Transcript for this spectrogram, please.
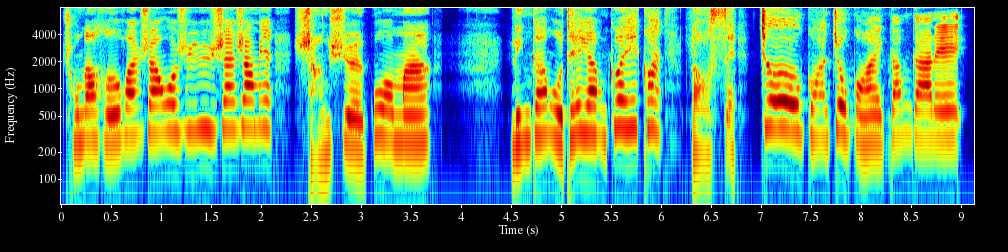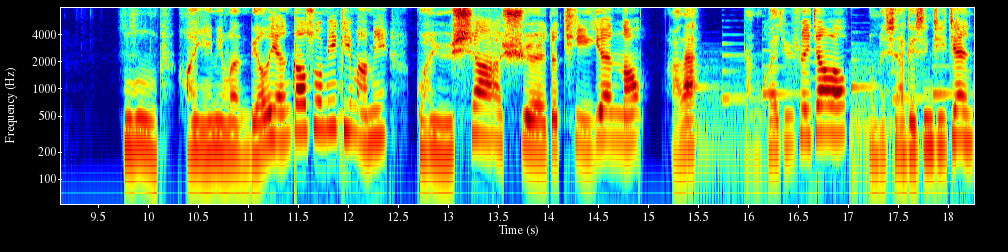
冲到合欢山或是玉山上面赏雪过吗？灵感有体验过一款落雪就寒就寒的感觉嘞！哼哼，欢迎你们留言告诉 Miki 妈咪关于下雪的体验哦。好啦，赶快去睡觉喽，我们下个星期见。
